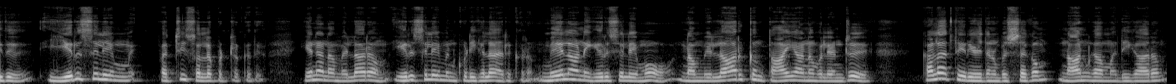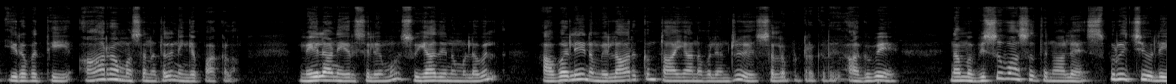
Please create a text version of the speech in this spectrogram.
இது எருசலேம் பற்றி சொல்லப்பட்டிருக்குது. ஏன்னா நாம் எல்லாரும் எருசலேமின் குடிகளாக இருக்கிறோம். மேலான எருசலேமோ நம் எல்லாருக்கும் தாயானவள் என்று கலாத்தேர் எழுதின புஸ்தகம் நான்காம் அதிகாரம் இருபத்தி ஆறாம் வசனத்தில் நீங்கள் பார்க்கலாம். மேலான எருசலேமோ சுயாதீனம் உள்ளவள் அவளே நம் எல்லாருக்கும் தாயானவள் என்று சொல்லப்பட்டிருக்குது. ஆகவே நம்ம விசுவாசத்தினால ஸ்பிரிச்சுவலி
